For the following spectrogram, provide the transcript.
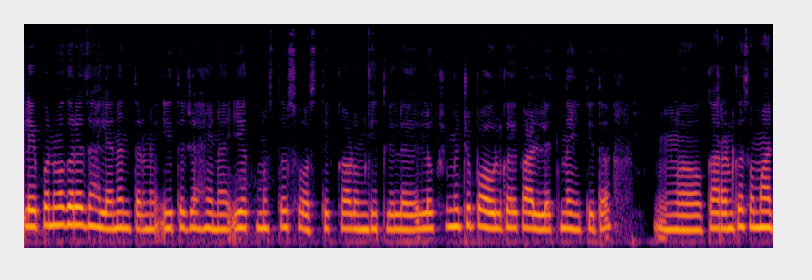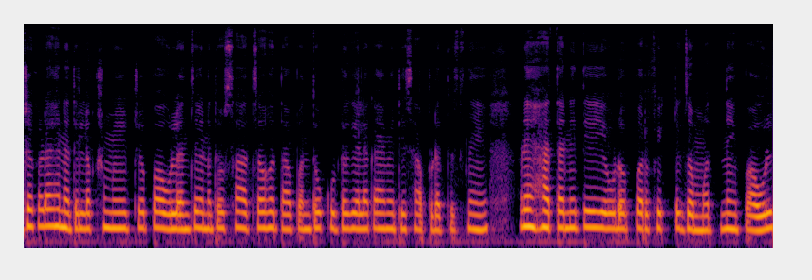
लेपन वगैरे झाल्यानंतर ना इथं जे आहे ना एक मस्त स्वस्तिक काढून घेतलेलं आहे. लक्ष्मीचे पाऊल काही काढलेत नाही तिथं. कारण कसं माझ्याकडे आहे ना ते लक्ष्मीच्या पाऊलांचं आहे ना तो साचा होता पण तो कुठं गेला काय माहिती सापडतच नाही. आणि हाताने ते एवढं परफेक्ट जमत नाही पाऊल.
